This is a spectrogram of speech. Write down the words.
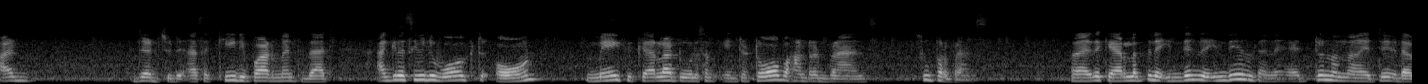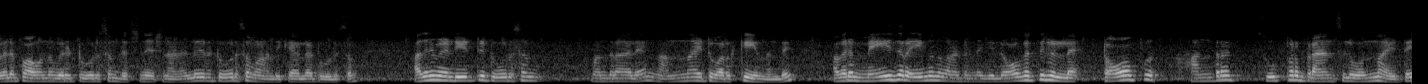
adjudged as a key department that aggressively worked on make Kerala tourism into top 100 brands super brands അതായത് കേരളത്തിൽ ഇന്ത്യൻ ഇന്ത്യയിൽ തന്നെ ഏറ്റവും നന്നായിട്ട് ഡെവലപ്പ് ആവുന്ന ഒരു ടൂറിസം ഡെസ്റ്റിനേഷനാണ് അല്ലെങ്കിൽ ഒരു ടൂറിസമാണ് ഇത് കേരള ടൂറിസം അതിന് വേണ്ടിയിട്ട് ടൂറിസം മന്ത്രാലയം നന്നായിട്ട് വർക്ക് ചെയ്യുന്നുണ്ട് അവരെ മേജർ എയിം എന്ന് പറഞ്ഞിട്ടുണ്ടെങ്കിൽ ലോകത്തിലുള്ള ടോപ്പ് ഹൺഡ്രഡ് സൂപ്പർ ബ്രാൻഡ്സിൽ ഒന്നായിട്ട്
